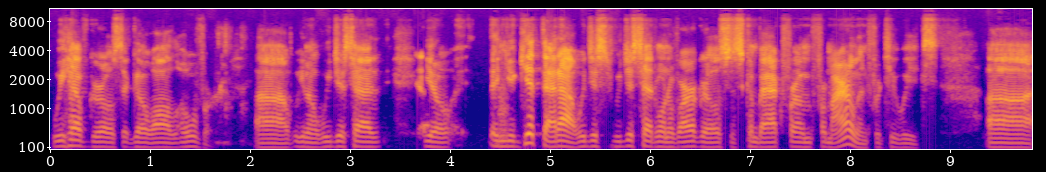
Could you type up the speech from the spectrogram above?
we have girls that go all over. Uh, you know, we just had, you know, and you get that out. We just we just had one of our girls just come back from from Ireland for two weeks. Uh,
